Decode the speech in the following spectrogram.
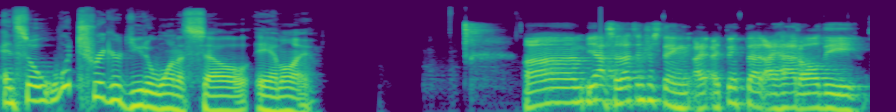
And so what triggered you to want to sell ami um, yeah, so that's interesting. I, I, think that I had all the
